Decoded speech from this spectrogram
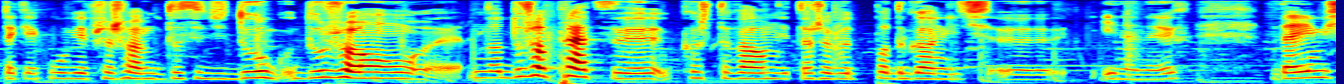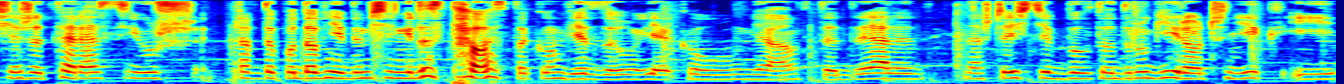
tak jak mówię, przeszłam dosyć du dużą, no dużo pracy kosztowało mnie to, żeby podgonić y, innych. Wydaje mi się, że teraz już prawdopodobnie bym się nie dostała z taką wiedzą, jaką miałam wtedy, ale na szczęście był to drugi rocznik i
